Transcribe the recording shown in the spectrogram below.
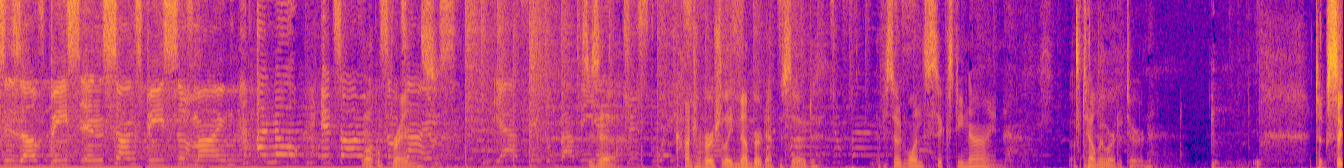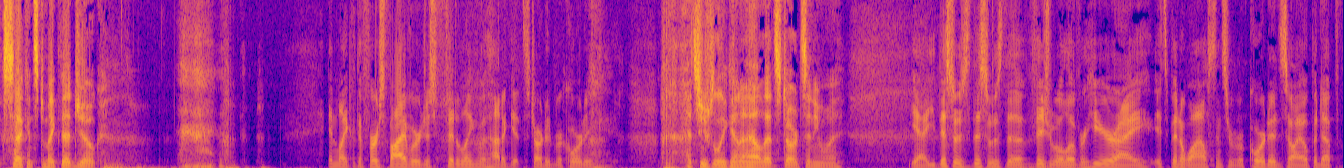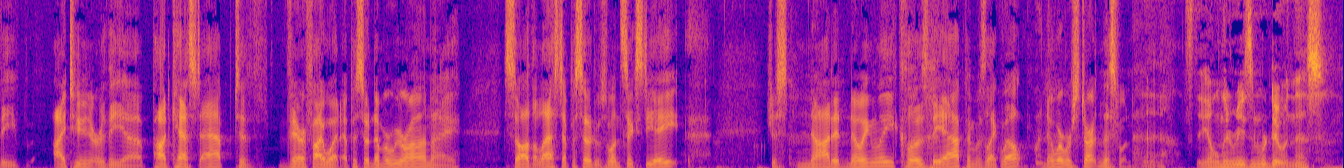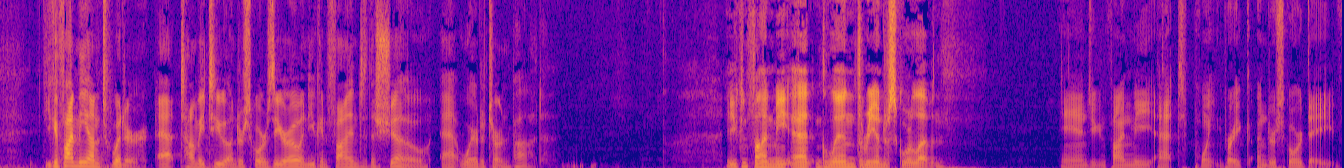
Pieces of peace in the sun's peace of mind. I know it's hard. Welcome, friends. sometimes. Yeah, I think about This is a end just way controversially numbered episode, episode 169 of Tell Me Where to Turn. Took six seconds to make that joke. In like the first five, we were just fiddling with how to get started recording. That's usually kind of how that starts anyway. Yeah, this was this was the visual over here. I it's been a while since we recorded, so I opened up the iTunes or the uh, podcast app to verify what episode number we were on. I saw the last episode was 168. Just nodded knowingly, closed the app, and was like, "Well, I know where we're starting this one." Uh, it's the only reason we're doing this. You can find me on Twitter at Tommy2 underscore zero, and you can find the show at Where to Turn Pod. You can find me at Glenn3 underscore 11. And you can find me at Point Break underscore Dave.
